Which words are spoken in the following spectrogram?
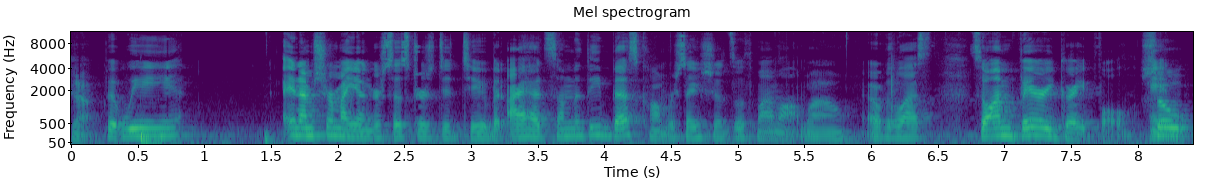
Yeah. But we, and I'm sure my younger sisters did too, but I had some of the best conversations with my mom. Wow. Over the last, so I'm very grateful. So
